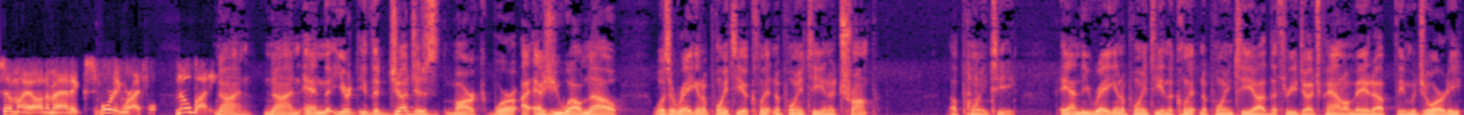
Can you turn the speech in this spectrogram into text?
semi-automatic sporting rifle? Nobody. None, none. And the judges, Mark, were, as you well know, was a Reagan appointee, a Clinton appointee, and a Trump appointee. And the Reagan appointee and the Clinton appointee, uh, the three-judge panel, made up the majority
